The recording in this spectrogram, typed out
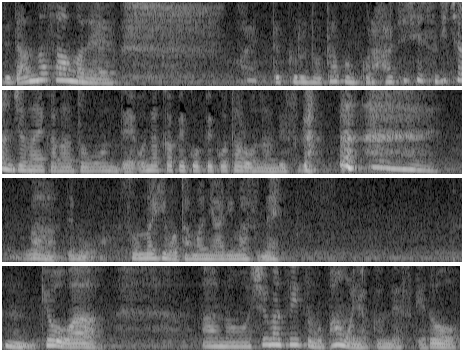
で旦那さんがね帰ってくるの多分これ8時過ぎちゃうんじゃないかなと思うんでお腹ペコペコ太郎なんですが まあでもそんな日もたまにありますね。うん、今日はあの週末いつもパンを焼くんですけど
